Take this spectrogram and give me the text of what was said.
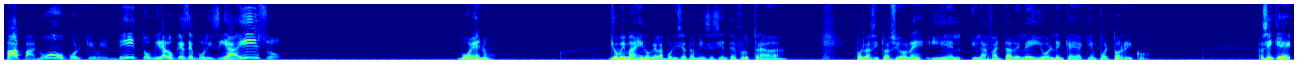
papas. No, porque bendito, mira lo que ese policía hizo. Bueno, yo me imagino que la policía también se siente frustrada por las situaciones y, el, y la falta de ley y orden que hay aquí en Puerto Rico. Así que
